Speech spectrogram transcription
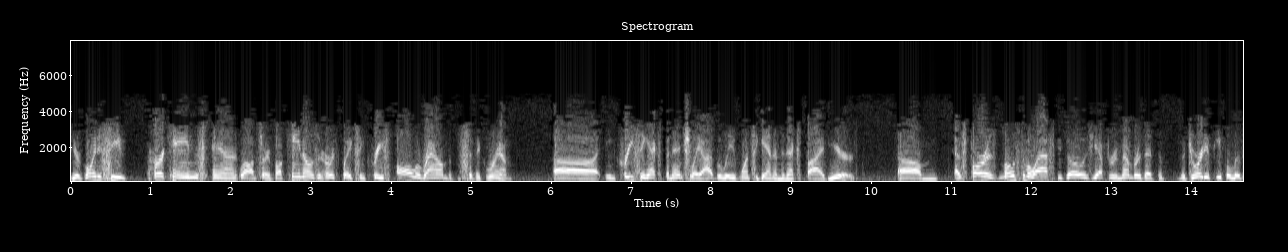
You're going to see hurricanes and, well, I'm sorry, volcanoes and earthquakes increase all around the Pacific Rim, increasing exponentially, I believe, once again in the next five years. Um, as far as most of Alaska goes, you have to remember that the majority of people live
